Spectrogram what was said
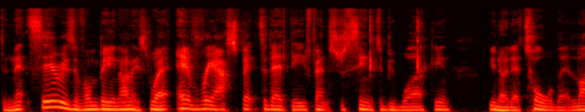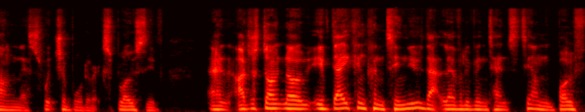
the net series, if I'm being honest, where every aspect of their defense just seemed to be working. You know, they're tall, they're long, they're switchable, they're explosive. And I just don't know if they can continue that level of intensity on both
